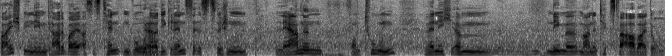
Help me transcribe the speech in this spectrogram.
Beispiel nehmen, gerade bei Assistenten, wo ja. da die Grenze ist zwischen Lernen und Tun, wenn ich ähm, nehme mal eine Textverarbeitung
